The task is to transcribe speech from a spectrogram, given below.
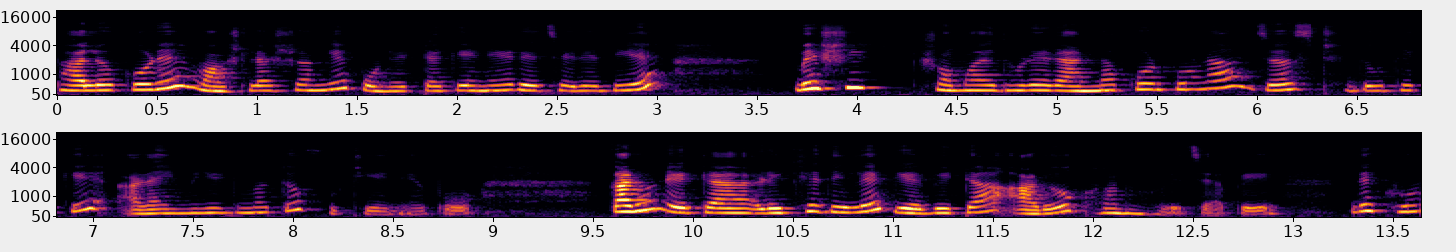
ভালো করে মশলার সঙ্গে পনিরটাকে নেড়ে ছেড়ে দিয়ে বেশি সময় ধরে রান্না করব না জাস্ট দু থেকে আড়াই মিনিট মতো ফুটিয়ে নেব। কারণ এটা রেখে দিলে গ্রেভিটা আরও ঘন হয়ে যাবে। দেখুন,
